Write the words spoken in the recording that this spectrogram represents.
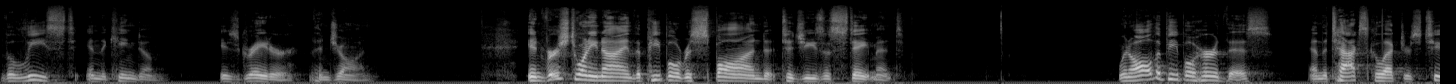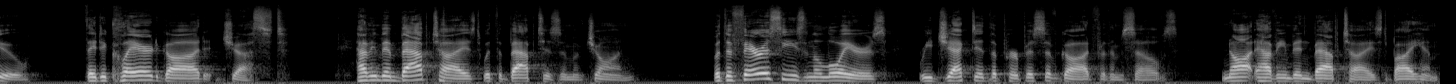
The least in the kingdom is greater than John. In verse 29, the people respond to Jesus' statement. When all the people heard this, and the tax collectors too, they declared God just, having been baptized with the baptism of John. But the Pharisees and the lawyers rejected the purpose of God for themselves, not having been baptized by him.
